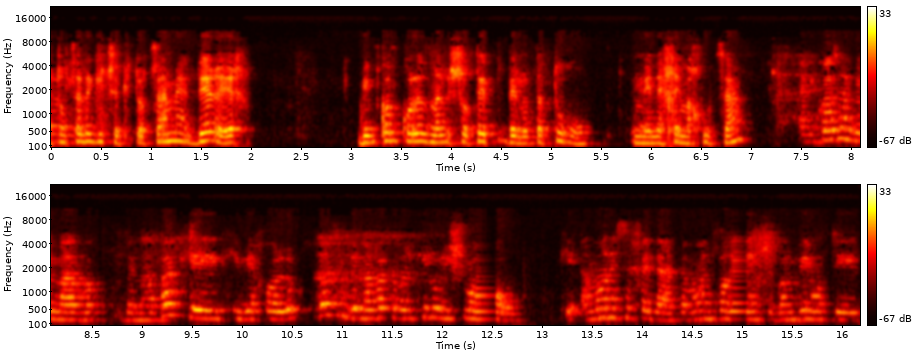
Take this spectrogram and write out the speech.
את רוצה להגיד שכתוצאה מהדרך, במקום כל הזמן לשוטט ולא תטורו מעיניכם החוצה? אני כל הזמן במאבק, במאבק כביכול, לא יודעת לא במאבק, אבל כאילו לשמור. כי המון הסחי דעת, המון דברים שגונבים אותי,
